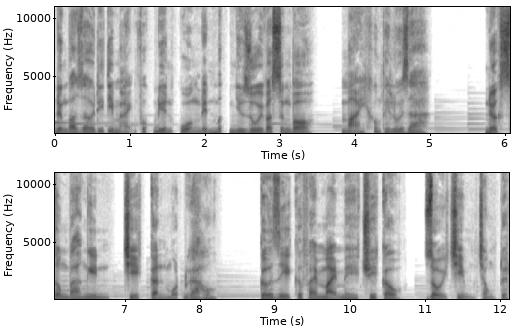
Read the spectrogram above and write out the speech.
đừng bao giờ đi tìm hạnh phúc điên cuồng đến mức như dùi vào sừng bò, mãi không thấy lối ra. Nước sông ba nghìn chỉ cần một gáo Cớ gì cứ phải mải mê truy cầu rồi chìm trong tuyệt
